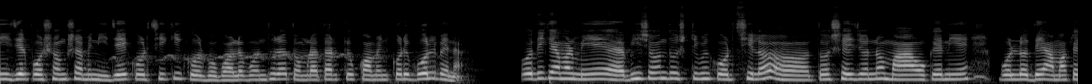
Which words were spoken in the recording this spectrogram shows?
নিজের প্রশংসা আমি নিজেই করছি। কি করব বলো বন্ধুরা? তোমরা তো আর কেউ কমেন্ট করে বলবে না। ওদিকে আমার মেয়ে ভীষণ দুষ্টিমি করছিল তো সেই জন্য মা ওকে নিয়ে বলল, দে আমাকে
